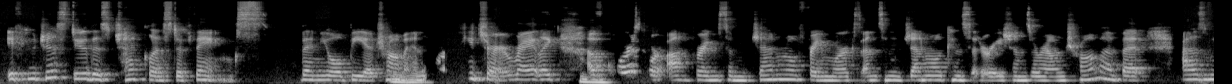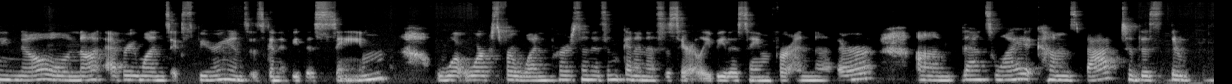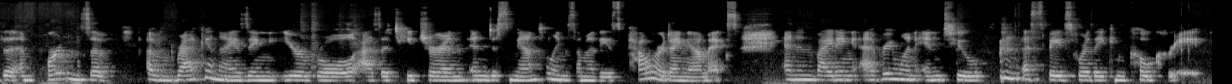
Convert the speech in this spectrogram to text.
if you just do this checklist of things, then you'll be a trauma mm-hmm. informed teacher, right? Like, mm-hmm. of course, we're offering some general frameworks and some general considerations around trauma, but as we know, not everyone's experience is going to be the same. What works for one person isn't going to necessarily be the same for another. Um, that's why it comes back to this the, the importance of of recognizing your role as a teacher and, and dismantling some of these power dynamics and inviting everyone into a space where they can co create.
